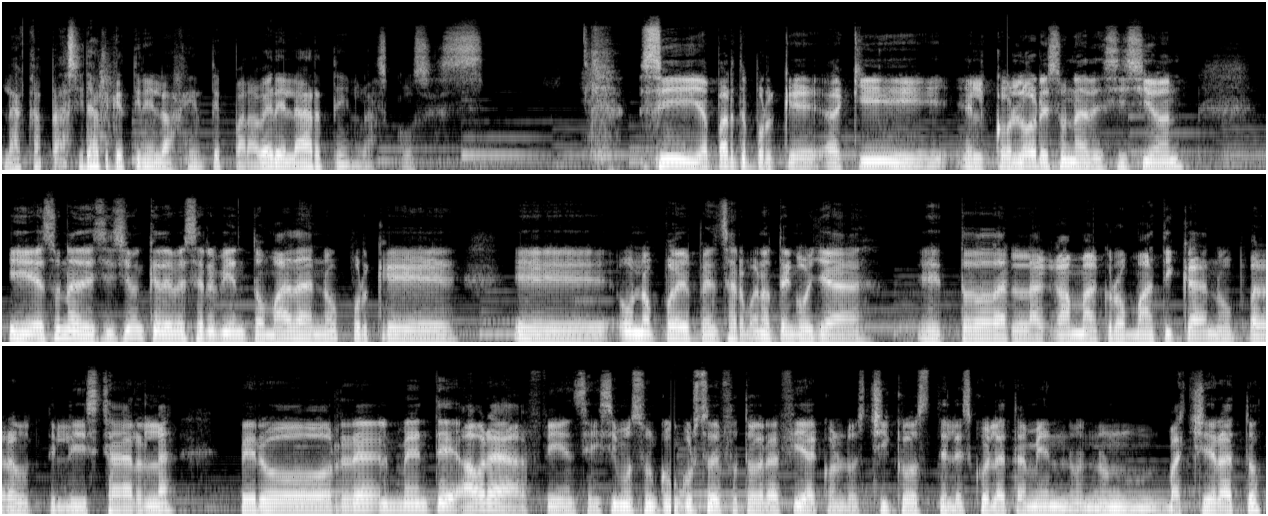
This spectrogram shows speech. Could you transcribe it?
la capacidad que tiene la gente para ver el arte en las cosas. Sí, aparte porque aquí el color es una decisión y es una decisión que debe ser bien tomada, ¿no? Porque eh, uno puede pensar, bueno, tengo ya eh, toda la gama cromática, ¿no? Para utilizarla pero realmente, ahora, fíjense, hicimos un concurso de fotografía con los chicos de la escuela también en un bachillerato.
